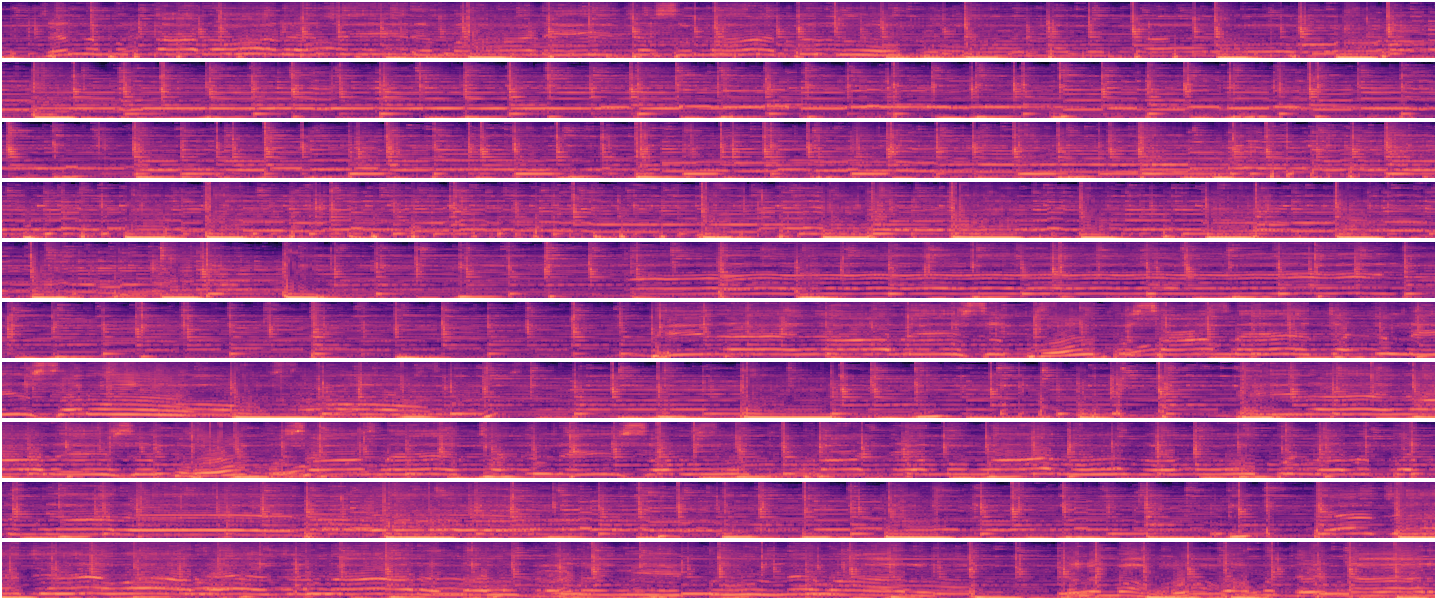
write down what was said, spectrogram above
આવીશ ધૂપ સામે ચકલી સ્વરૂપ ધીરે આવીશ ધૂપ સામે ચકલી સ્વરૂપ પરાક્રમ મારું અનુપ નરપત ન્યારે એ જે જે વારે જનાર નવ ગણની ટૂલે વાર જલમાં હુકમ દેનાર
